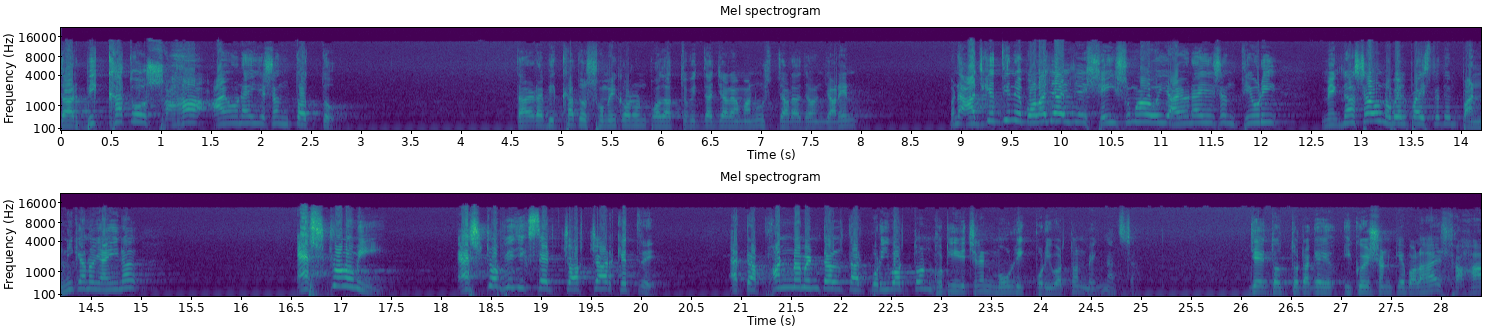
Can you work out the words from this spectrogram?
তার বিখ্যাত সাহা আয়োনাইজেশন তত্ত্ব, তার একটা বিখ্যাত সমীকরণ পদার্থবিদ্যার যারা মানুষ, যারা যেমন জানেন মানে আজকের দিনে বলা যায় যে সেই সময় ওই ionization theory Meghnad Saha Nobel prize পেতেন, পাননি কেন জানি না। অ্যাস্ট্রোনমি, অ্যাস্ট্রোফিজিক্সের চর্চার ক্ষেত্রে একটা ফান্ডামেন্টাল তার পরিবর্তন ঘটিয়েছিলেন, মৌলিক পরিবর্তন মেঘনাথ যে তত্ত্বটাকে ইকুয়েশনকে বলা হয়, সাহা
